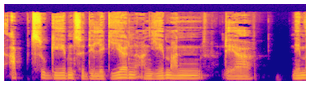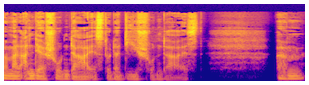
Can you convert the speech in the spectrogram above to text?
abzugeben, zu delegieren an jemanden, der, nehmen wir mal an, der schon da ist oder die schon da ist. Ähm,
